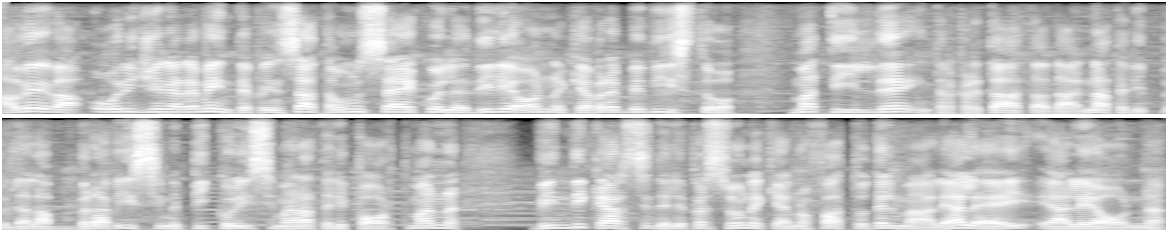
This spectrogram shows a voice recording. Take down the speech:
aveva originariamente pensato a un sequel di Leon che avrebbe visto Matilde, interpretata da Natalie- dalla bravissima e piccolissima Natalie Portman, vendicarsi delle persone che hanno fatto del male a lei e a Leon.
